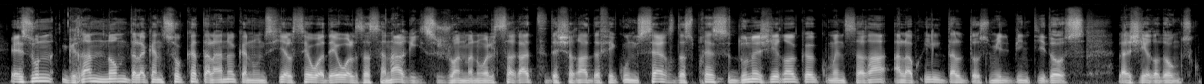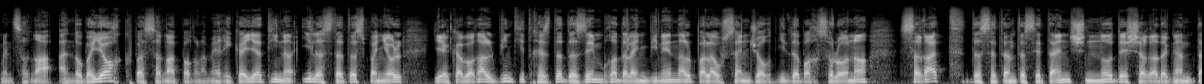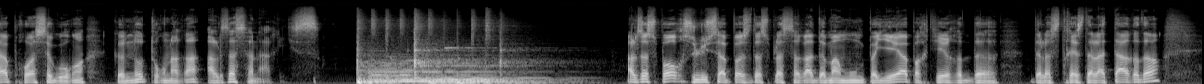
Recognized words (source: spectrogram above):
És un gran nom de la cançó catalana que anuncia el seu adeu als escenaris. Joan Manuel Serrat deixarà de fer concerts després d'una gira que començarà a l'abril del 2022. La gira, doncs, començarà a Nova York, passarà per l'Amèrica Llatina i l'estat espanyol i acabarà el 23 de desembre de l'any vinent al Palau Sant Jordi de Barcelona. Serrat, de 77 anys, no deixarà de cantar, però assegura que no tornarà als escenaris. Als esports, l'USAP es desplaçarà demà a Montpellier a partir de, de les 3 de la tarda.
